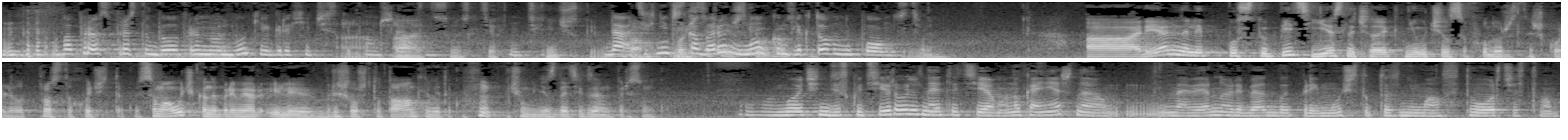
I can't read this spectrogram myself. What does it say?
да. Вопрос просто был про ноутбуки и графические а, планшеты. А, в смысле тех, техническое. Да, да техническое оборудование мы укомплектованы полностью. Да. А реально ли поступить, если человек не учился в художественной школе? Вот просто хочет такой самоучка, например, или решил, что талантливый, такой, хм, почему бы не сдать экзамен по рисунку? Мы очень дискутировали на эту тему. Ну, конечно, наверное, у ребят будет преимущество, кто занимался творчеством.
